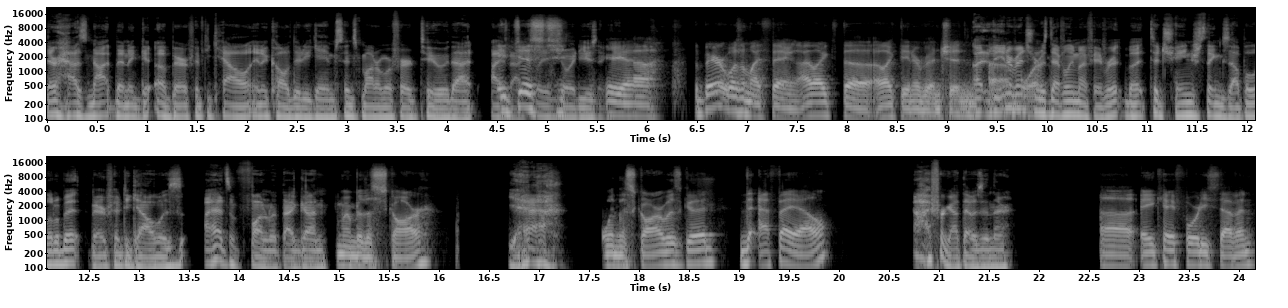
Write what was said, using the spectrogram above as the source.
There has not been a, a, Barrett 50 cal in a Call of Duty game since Modern Warfare 2 that actually just- enjoyed using. Yeah, the Barrett wasn't my thing. I liked the I liked the intervention. Uh, the uh, intervention more. was definitely my favorite, but to change things up a little bit, the Barrett 50 cal was. I had some fun with that gun. Remember the Scar Yeah, when the Scar was good. The FAL, I forgot that was in there. uh, AK-47.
